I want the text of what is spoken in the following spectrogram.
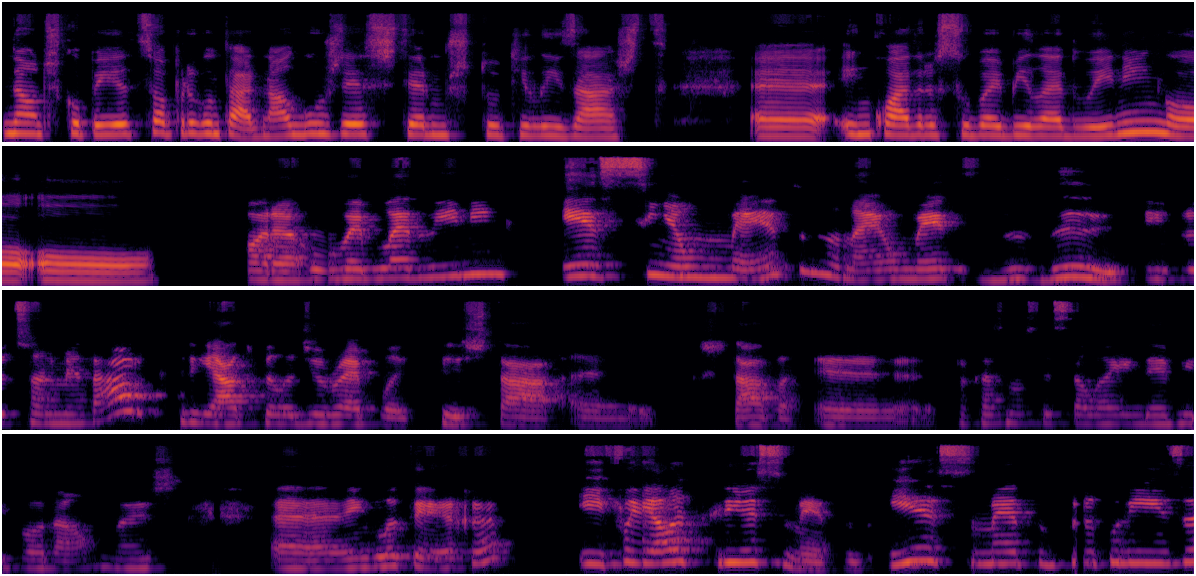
Não, desculpa, ia-te só perguntar, em alguns desses termos que tu utilizaste, uh, enquadra-se o Baby Led Winning ou, ou... Ora, o Baby Led Winning, esse sim é um método, não é? é um método de, de introdução alimentar criado pela Jill Rapley, que está, uh, estava, uh, por acaso não sei se ela ainda é viva ou não, mas em Inglaterra, e foi ela que criou esse método. E esse método preconiza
